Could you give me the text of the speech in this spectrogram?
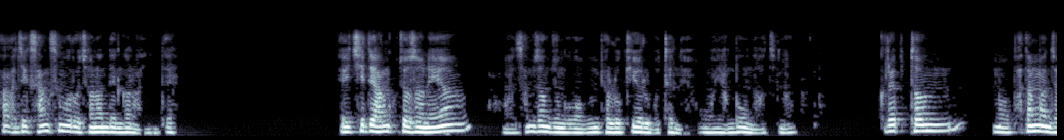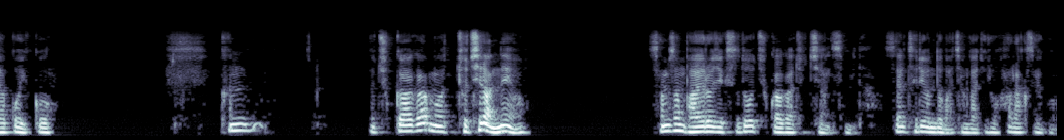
아직 상승으로 전환된 건 아닌데 HD 한국조선해양 어, 삼성중공업은 별로 기여를 못했네요. 어, 양봉은 나왔지만 그래프톤 뭐 바닥만 잡고 있고 큰 주가가 뭐 좋질 않네요. 삼성 바이오로직스도 주가가 좋지 않습니다. 셀트리온도 마찬가지로 하락세고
